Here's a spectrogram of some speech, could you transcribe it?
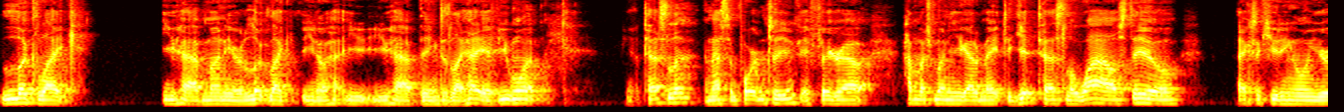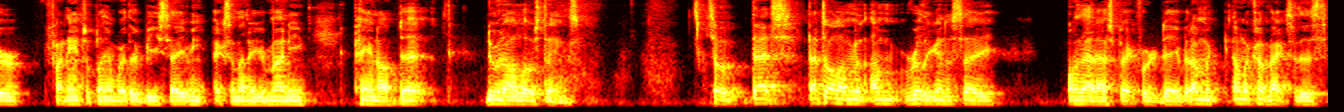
look like you have money or look like you know you you have things. It's like hey, if you want you know, Tesla, and that's important to you. Okay, figure out how much money you got to make to get Tesla while still executing on your financial plan, whether it be saving X amount of your money, paying off debt, doing all those things. So that's that's all I'm I'm really going to say on that aspect for today. But I'm gonna, I'm gonna come back to this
